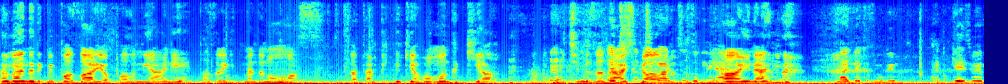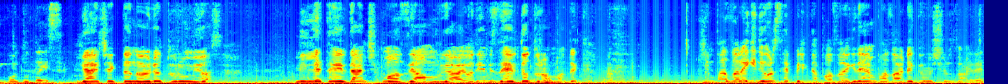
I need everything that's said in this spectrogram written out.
hemen dedik bir pazar yapalım yani. Pazara gitmeden olmaz. Zaten piknik yapamadık ya. İçimize dert Acısını kaldı. çıkartacağız onu yani. Aynen. Anne kız bugün gezme modundayız. Gerçekten öyle durmuyoruz. Millet evden çıkmaz yağmur yağıyor diye biz evde duramadık. Şimdi pazara gidiyoruz. Hep birlikte pazara gidelim. Pazarda görüşürüz artık. Evet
